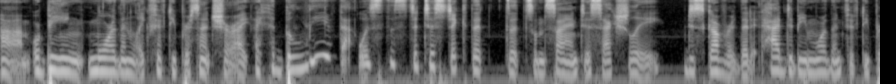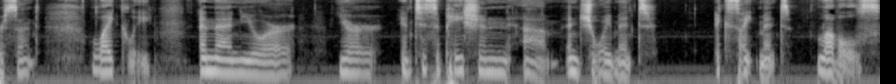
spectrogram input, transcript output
um, or being more than like 50% sure. I, I believe that was the statistic that, that some scientists actually discovered that it had to be more than 50% likely. And then your, your anticipation, um, enjoyment, excitement levels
